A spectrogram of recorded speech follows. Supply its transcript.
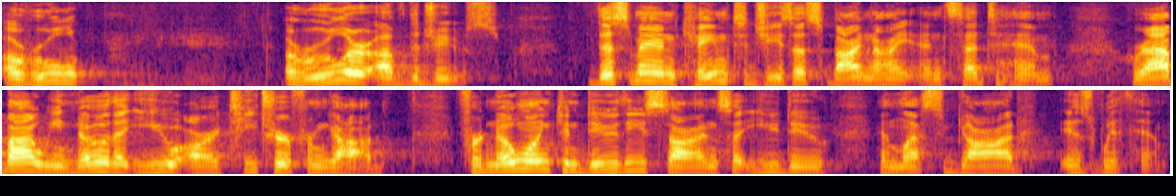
a, rule, a ruler of the Jews. This man came to Jesus by night and said to him, Rabbi, we know that you are a teacher from God, for no one can do these signs that you do unless God is with him.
